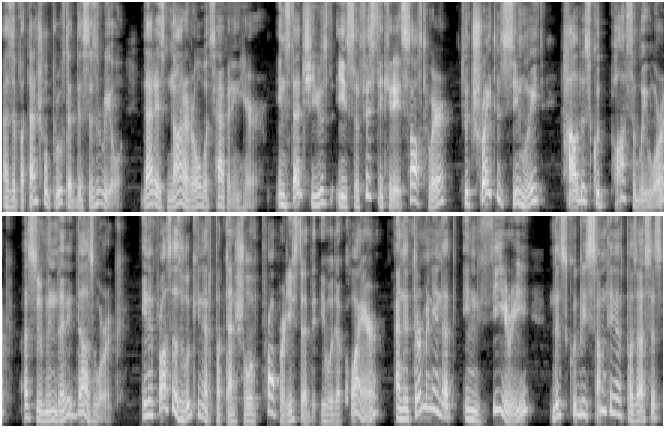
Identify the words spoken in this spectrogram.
as a potential proof that this is real. That is not at all what's happening here. Instead, she used a sophisticated software to try to simulate how this could possibly work, assuming that it does work. In the process looking at potential properties that it would acquire, and determining that in theory, this could be something that possesses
